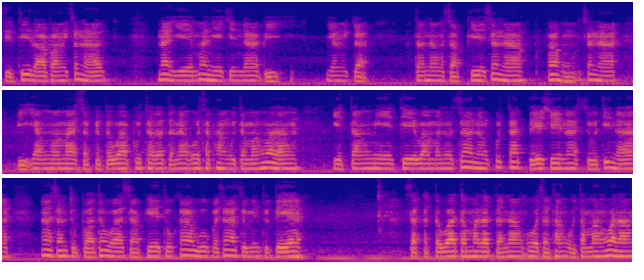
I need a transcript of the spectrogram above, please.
สิทธิลาพังชนะนาเยมณีจินดาปิยังจะตนังสัพเพชนะพระหุชนะปิยังมามาสักตวะพุทธรัตนังโอสพังอุตมังวรังยิตังเมเทวามนุสานังพุทธเตเชนะสุทินา นาสันตุปัทวาสัพเพทุข้าวุปสาสุมินตุเตสักตวะธรรมรัตนังโอสทังอุตมังวรัง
